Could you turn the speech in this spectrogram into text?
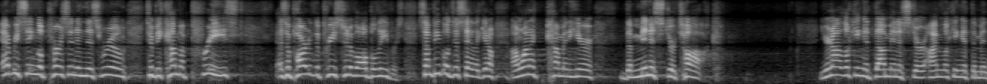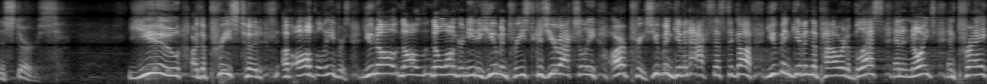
every single person in this room, to become a priest as a part of the priesthood of all believers. Some people just say, like, you know, I want to come and hear the minister talk. You're not looking at the minister, I'm looking at the ministers. You are the priesthood of all believers. You no, no, no longer need a human priest because you're actually our priest. You've been given access to God. You've been given the power to bless and anoint and pray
